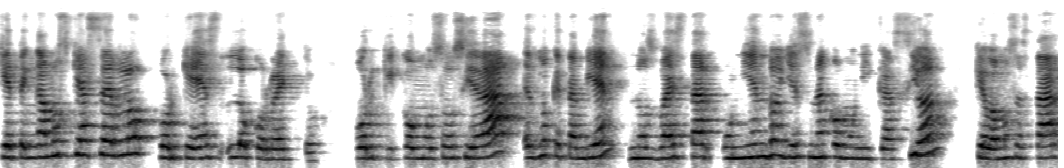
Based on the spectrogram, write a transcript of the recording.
que tengamos que hacerlo porque es lo correcto, porque como sociedad es lo que también nos va a estar uniendo y es una comunicación que vamos a estar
